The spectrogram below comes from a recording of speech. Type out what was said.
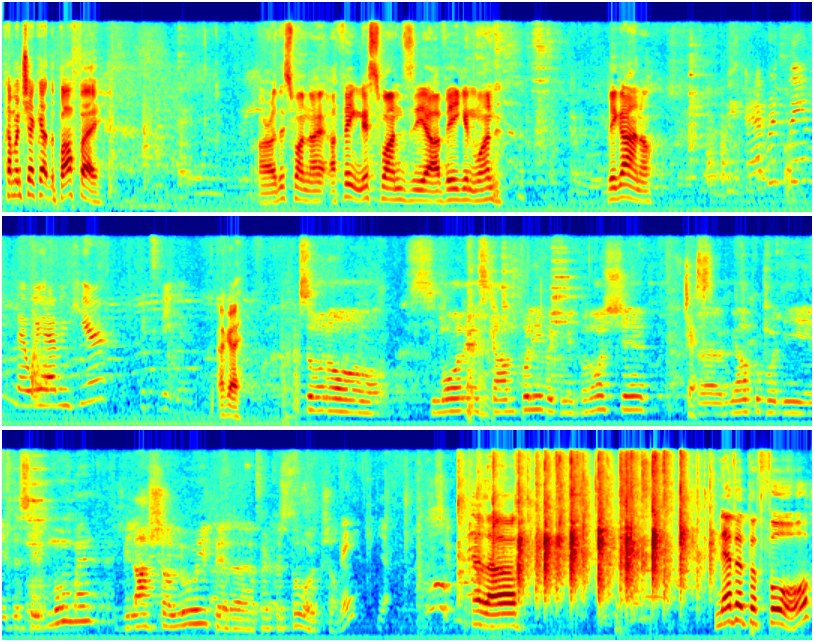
Come and check out the buffet. All right, this one, I, I think this one's the uh, vegan one. Vegano. Everything that we have in here, it's vegan. Okay. Sono Simone Scampoli, per chi mi conosce, Yes. eh, mi occupo di The Save Movement, vi lascio a lui per, per questo workshop. Me? Hello. Never before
